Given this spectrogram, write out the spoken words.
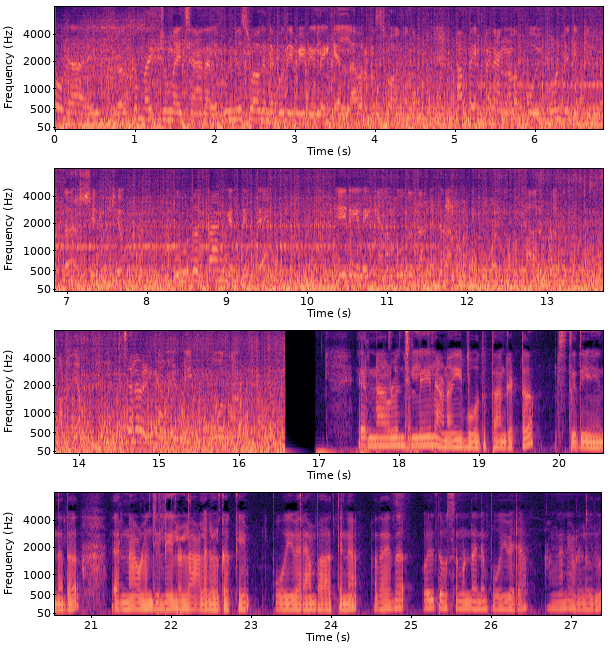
Hello guys welcome back to my channel കുഞ്ഞു സ്ലോഗിന്റെ പുതിയ വീഡിയോയിലേക്ക് എല്ലാവർക്കും സ്വാഗതം. അപ്പോൾ ഇപ്പം ഞങ്ങൾ പോയിക്കൊണ്ടിരിക്കുന്നത് ശരിക്കും ഭൂതത്താങ്കെട്ടിന്റെ ഏരിയയിലേക്കാണ്. ഭൂതത്താങ്കെട്ട് കാണാൻ വേണ്ടി പോകണം പാർക്കൊക്കെ കുറച്ച് സമയം ചിലവഴിക്കാൻ വേണ്ടി പോകുന്നതാണ്. എറണാകുളം ജില്ലയിലാണ് ഈ ഭൂതത്താങ്കെട്ട് സ്ഥിതി ചെയ്യുന്നത്. എറണാകുളം ജില്ലയിലുള്ള ആളുകൾക്കൊക്കെ പോയി വരാൻ പാകത്തിന്. അതായത് ഒരു ദിവസം കൊണ്ട് തന്നെ പോയി വരാം. അങ്ങനെയുള്ളൊരു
